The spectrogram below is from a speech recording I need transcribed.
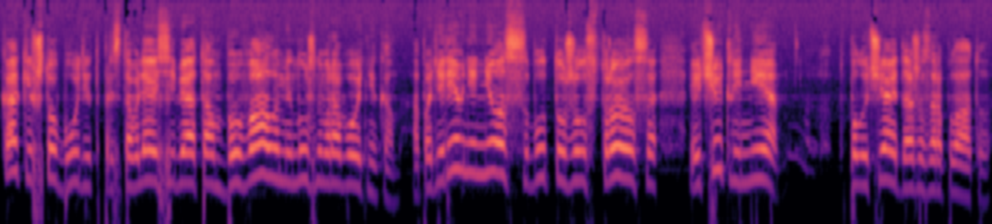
как и что будет, представляя себя там бывалым и нужным работником. А по деревне нес, будто уже устроился и чуть ли не получает даже зарплату.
